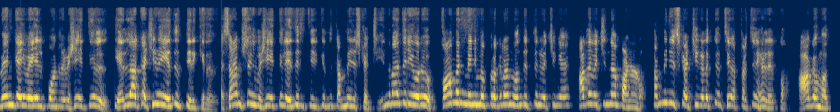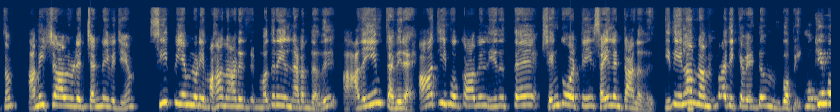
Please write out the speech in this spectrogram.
வெங்கை வயல் போன்ற விஷயத்தில் எல்லா கட்சியுமே எதிர்த்து இருக்கிறது சாம்சங் விஷயத்தில் எதிர்த்து இருக்கிறது கம்யூனிஸ்ட் கட்சி. இந்த மாதிரி ஒரு காமன் மினிமம் ப்ரோக்ராம் வந்துட்டுன்னு வச்சுங்க அதை வச்சுதான் பண்ணணும். கம்யூனிஸ்ட் கட்சிகளுக்கு சில பிரச்சனைகள் இருக்கும். ஆக மொத்தம் அமித்ஷாவினுடைய சென்னை விஜயம் சிபிஎம் மகாநாடு மதுரையில் நடந்தது அதையும் தவிர அதிமுகவில் இருந்த செங்கோட்டை சைலண்ட் ஆனது. இதையெல்லாம் நாம் விவாதிக்க வேண்டும் கோபி. முக்கியமா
